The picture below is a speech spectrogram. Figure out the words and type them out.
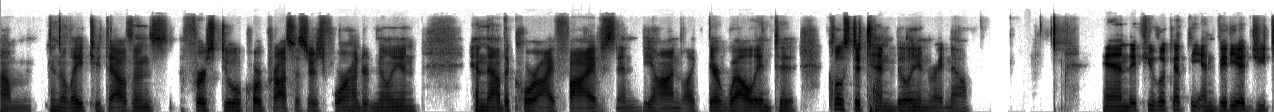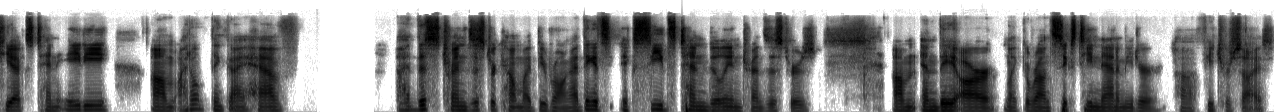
um, in the late 2000s. The first dual core processors, 400 million, and now the Core i5s and beyond, like they're well into close to 10 billion right now. And if you look at the NVIDIA GTX 1080, um, I don't think I have this transistor count might be wrong. I think it exceeds 10 billion transistors, um, and they are like around 16 nanometer uh, feature size.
